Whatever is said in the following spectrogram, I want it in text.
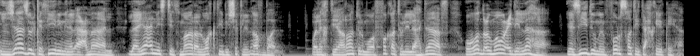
إنجاز الكثير من الأعمال لا يعني استثمار الوقت بشكل أفضل، والاختيارات الموفقة للأهداف ووضع موعد لها يزيد من فرصة تحقيقها.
